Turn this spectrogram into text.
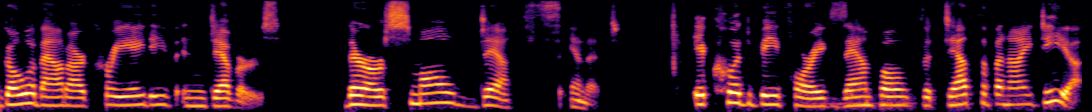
go about our creative endeavors, there are small deaths in it. It could be, for example, the death of an idea.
